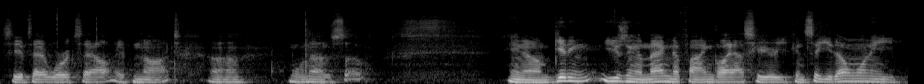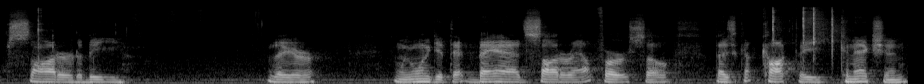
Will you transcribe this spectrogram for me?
See if that works out. If not, uh, will know. So, you know, I'm getting using a magnifying glass here. You can see you don't want any solder to be there. And we want to get that bad solder out first. So basically cock the connection,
